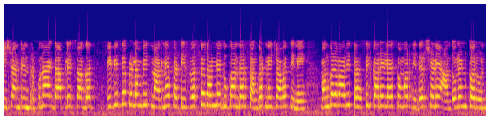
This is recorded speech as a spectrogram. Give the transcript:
विश्रांतीनंतर पुन्हा एकदा आपले स्वागत. विविध प्रलंबित मागण्यासाठी स्वस्त धान्य दुकानदार संघटनेच्या वतीने मंगळवारी तहसील कार्यालयासमोर निदर्शने आंदोलन करून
